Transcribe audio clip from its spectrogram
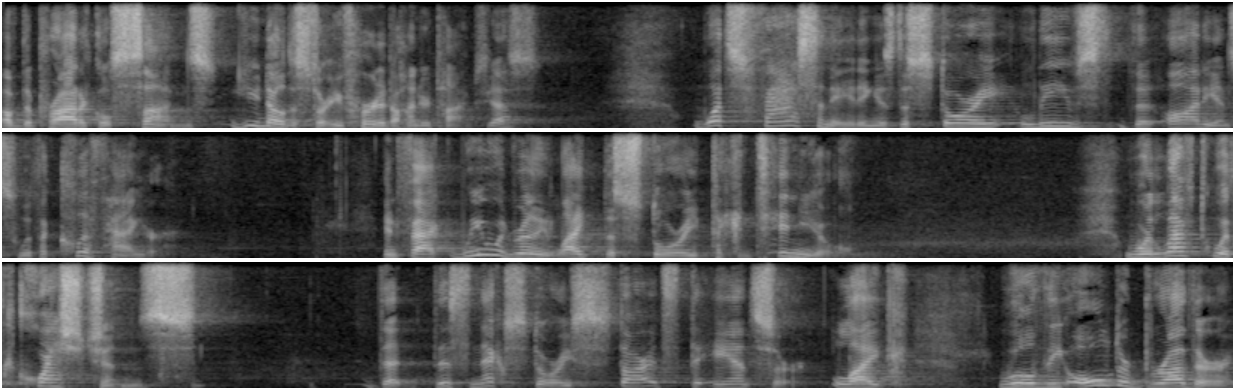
of the prodigal sons. You know the story, you've heard it a hundred times, yes? What's fascinating is the story leaves the audience with a cliffhanger. In fact, we would really like the story to continue. We're left with questions that this next story starts to answer, like Will the older brother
